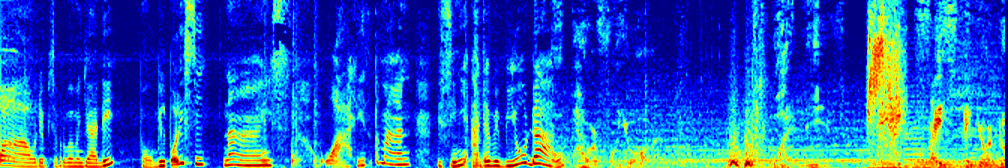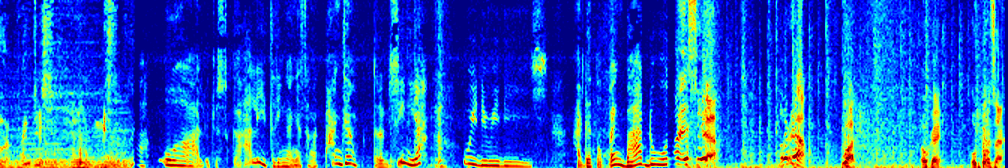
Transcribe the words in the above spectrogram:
Wow, dia bisa berubah menjadi mobil polisi. Nice. Wah, lihat teman. Di sini ada Baby Yoda. How powerful you are. Why leave? Faith in your new apprentice, Miss. Ah, Wah, lucu sekali. Telinganya sangat panjang. Taruh di sini ya. Widih, widih. Ada topeng badut. It's here! Hurry up! What? Okay, bulldozer.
